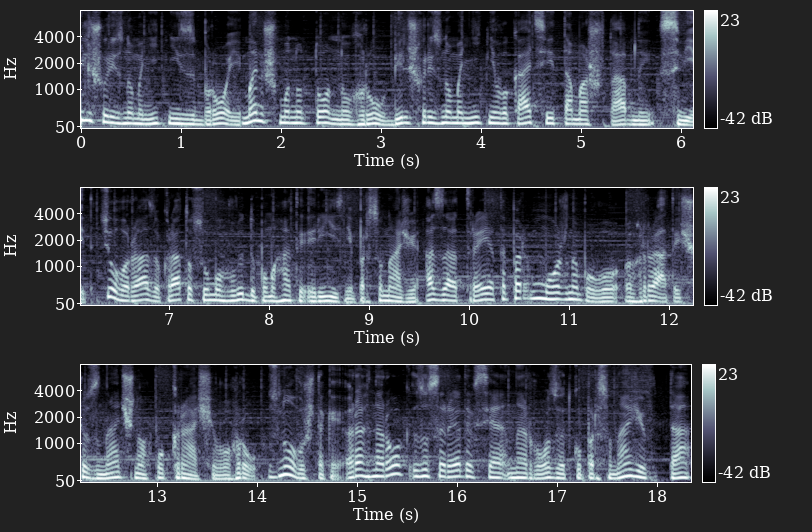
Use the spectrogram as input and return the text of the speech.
більшу різноманітність зброї, менш монотонну гру, більш різноманітні локації та масштабний світ. Цього разу Кратосу могли допомагати різні персонажі, а за Атрея тепер можна було грати, що значно покращило гру. Знову ж таки, Рагнарок зосередився на розвитку персонажів та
